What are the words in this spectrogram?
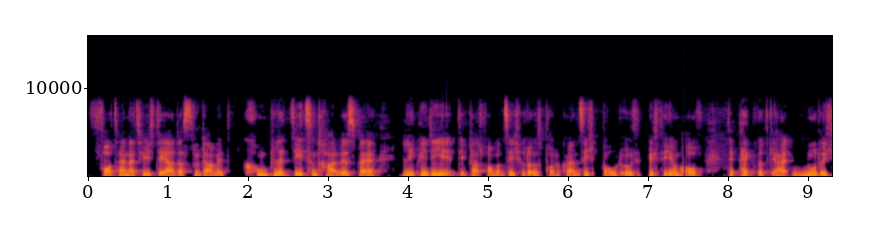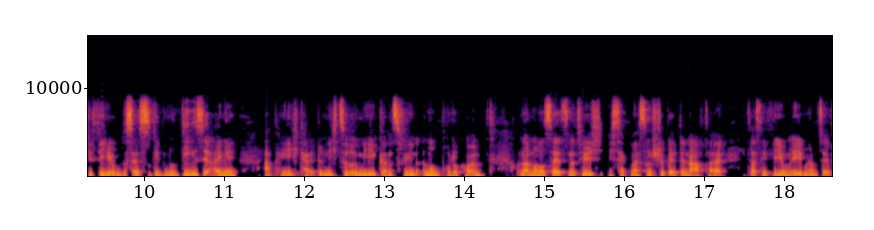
Vorteil natürlich der, dass du damit komplett dezentral bist, weil Liquidity, die Plattform an sich oder das Protokoll an sich baut Ethereum auf. Der Pack wird gehalten nur durch Ethereum. Das heißt, es gibt nur diese eine Abhängigkeit und nicht zu irgendwie ganz vielen anderen Protokollen. Und andererseits natürlich, ich sag mal, so ein Stück weit der Nachteil, dass Ethereum eben im Safe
